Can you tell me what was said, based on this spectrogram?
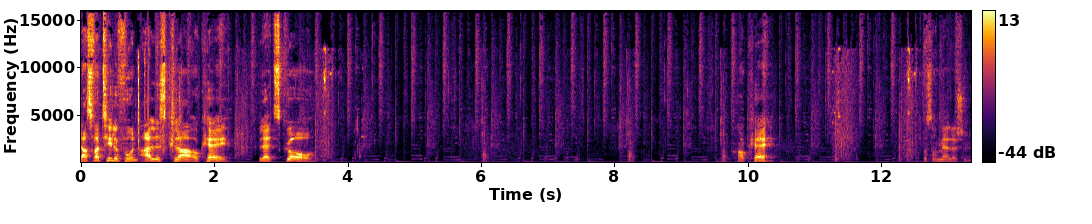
Das war Telefon, alles klar, okay. Let's go. Okay. Ich muss noch mehr löschen.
